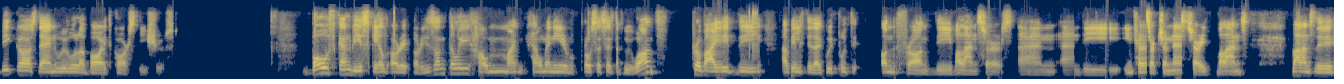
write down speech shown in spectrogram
because then we will avoid CORS issues. Both can be scaled horizontally, how, how many processes that we want, provided the ability that we put on the front the balancers and, and the infrastructure necessary to balance balance the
